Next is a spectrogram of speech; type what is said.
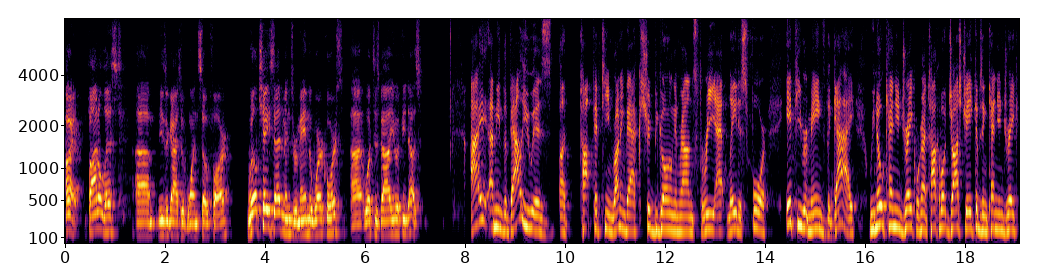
All right, final list. Um, these are guys who have won so far. Will Chase Edmonds remain the workhorse? Uh, what's his value if he does? I I mean the value is a top 15 running back should be going in rounds three at latest four if he remains the guy. We know Kenyon Drake. We're going to talk about Josh Jacobs and Kenyon Drake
